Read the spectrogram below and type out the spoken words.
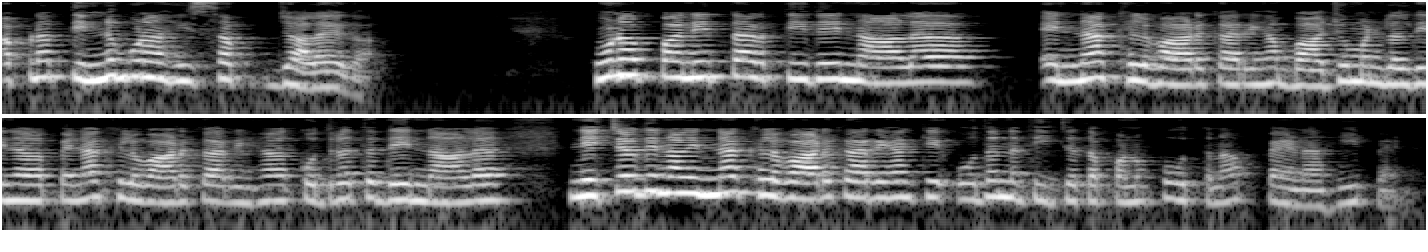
ਆਪਣਾ ਤਿੰਨ ਗੁਣਾ ਹਿੱਸਾ ਜਲ ਹੈਗਾ। ਹੁਣ ਆਪਾਂ ਨੇ ਧਰਤੀ ਦੇ ਨਾਲ ਇੰਨਾ ਖਿਲਵਾੜ ਕਰ ਰਹੇ ਹਾਂ, ਬਾਜੂ ਮੰਡਲ ਦੇ ਨਾਲ ਆਪਾਂ ਇੰਨਾ ਖਿਲਵਾੜ ਕਰ ਰਹੇ ਹਾਂ, ਕੁਦਰਤ ਦੇ ਨਾਲ ਨੇਚਰ ਦੇ ਨਾਲ ਇੰਨਾ ਖਿਲਵਾੜ ਕਰ ਰਹੇ ਹਾਂ ਕਿ ਉਹਦਾ ਨਤੀਜਾ ਤਾਂ ਆਪਾਂ ਨੂੰ ਭੁਗਤਣਾ ਪੈਣਾ ਹੀ ਪੈਣਾ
